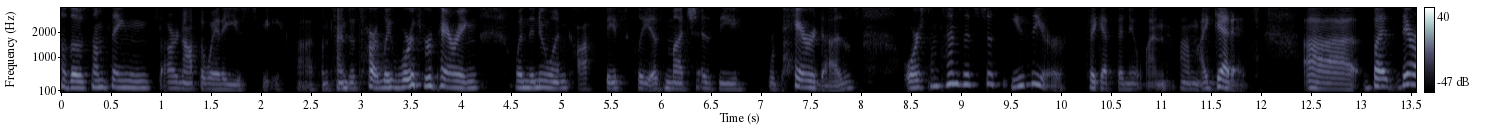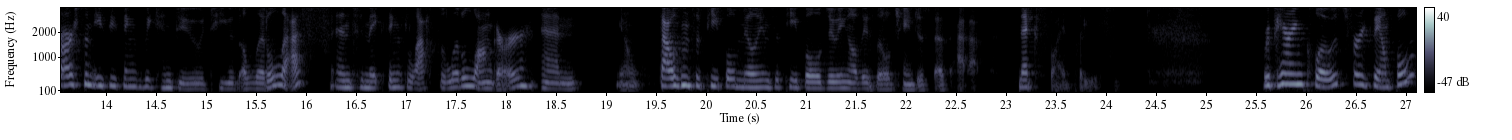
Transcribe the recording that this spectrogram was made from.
Although some things are not the way they used to be. Uh, sometimes it's hardly worth repairing when the new one costs basically as much as the repair does or sometimes it's just easier to get the new one. Um, I get it. Uh, but there are some easy things we can do to use a little less and to make things last a little longer. And, you know, thousands of people, millions of people doing all these little changes does add up. Next slide, please. Repairing clothes, for example,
